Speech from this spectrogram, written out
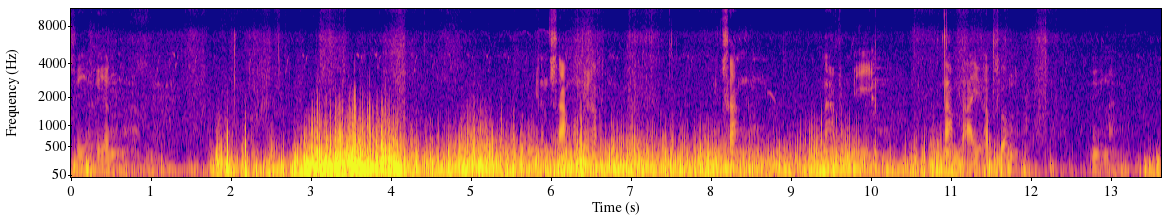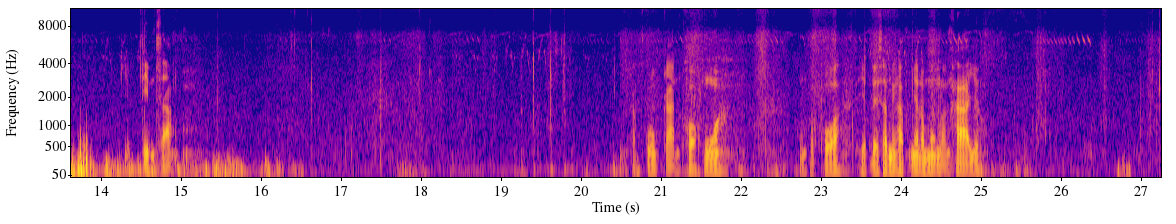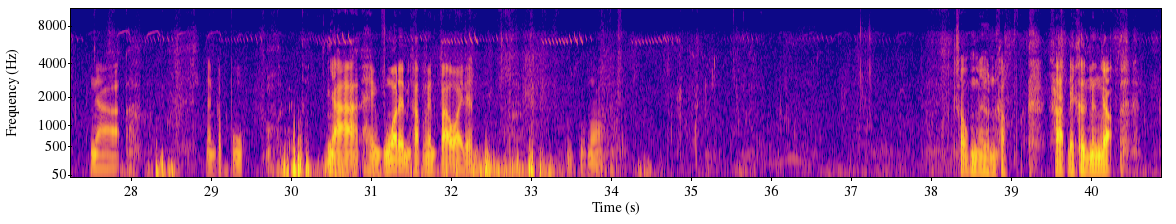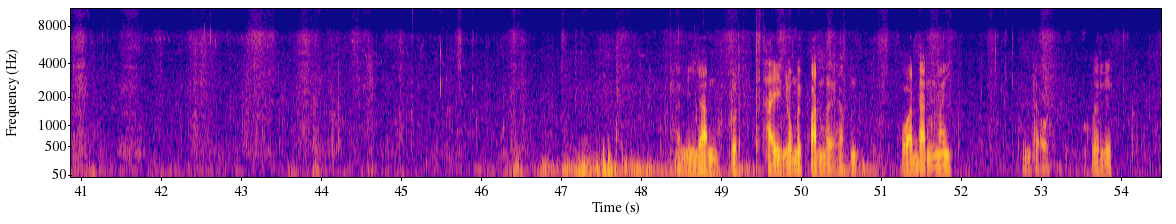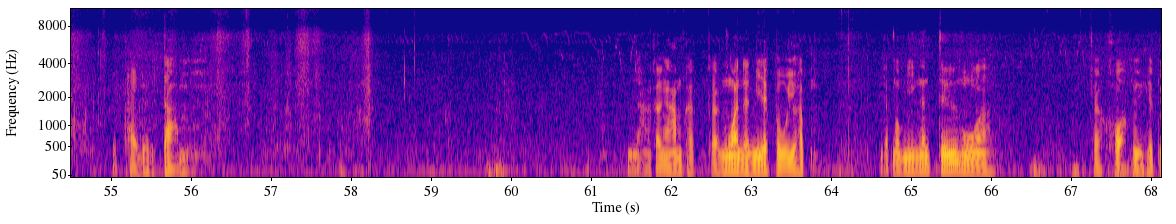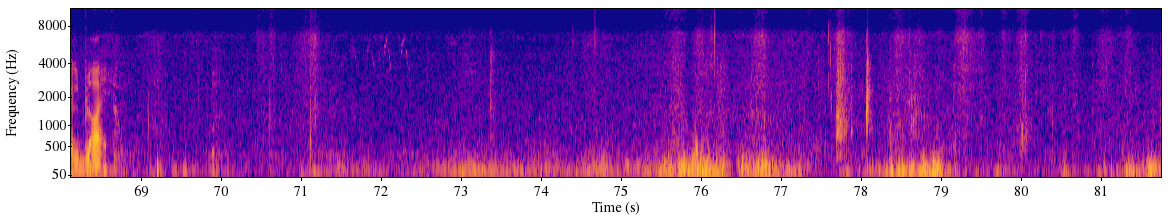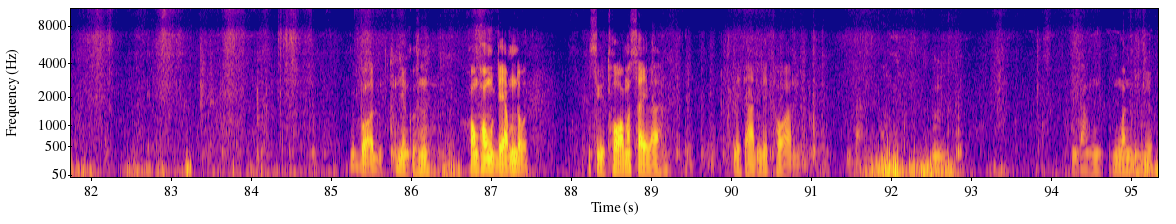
เสียก็ยังมีน้ำสั่งหมดเลยครับน้ำสั่งหน้าผมเองน้ำได้อยู่ครับช่วงนี้นี่นะเก็บเต็มสั่งนะครับโครงการขอกงัว นี่ก็พอเห็ดได้ซ้ำนี่ครับเนี่ยเรามุ่งหลังคาอยู่หญ้านั่นกระปลูกหญ้าให้งัวได้นี่ครับเป็นปลาอ่อยเด้นปลูกหนอเศร้าเงินครับ ขาดได้ครึ่งหนึงแล้วอันนี้ย่านรถไถลงไปปั้นเลยครับเพราะว่าดันไม่ เพิ่งจะเอาข้วยเหล็กไทยเดินตามหยากระงามครับกระง่วนเนี่มีจักตู่อยู่ครับ อยากมามีเงินซื้อหัวจะขอกนี่เห็ดเป็นบลอย บ่อนอย่างก็คือของของแดมโดดสื่อทอมาใส่ปะในการที่ทอนดังมวนดีอยู่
